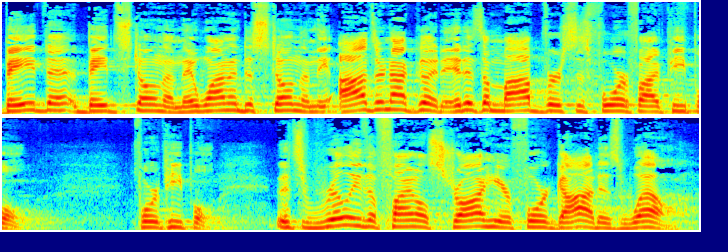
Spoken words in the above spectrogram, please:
bade, the, bade stone them. They wanted to stone them. The odds are not good. It is a mob versus four or five people. Four people. It's really the final straw here for God as well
